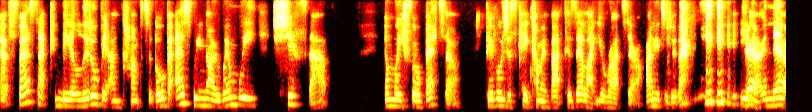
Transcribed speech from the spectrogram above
at first that can be a little bit uncomfortable but as we know when we shift that and we feel better people just keep coming back because they're like you're right sarah. I need to do that. You yeah, know and then yeah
